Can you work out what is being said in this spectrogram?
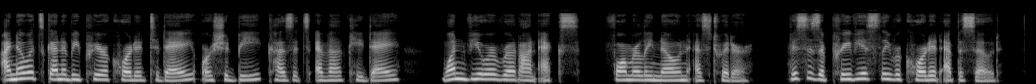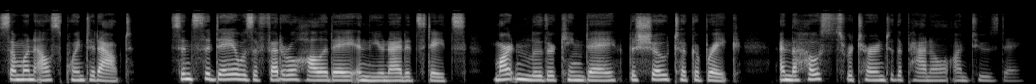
I know it's gonna be pre recorded today, or should be, cause it's MLK Day, one viewer wrote on X, formerly known as Twitter. This is a previously recorded episode, someone else pointed out. Since the day was a federal holiday in the United States, Martin Luther King Day, the show took a break, and the hosts returned to the panel on Tuesday.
